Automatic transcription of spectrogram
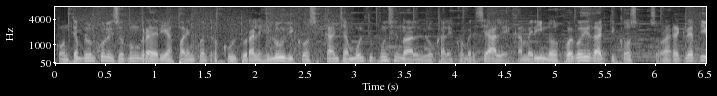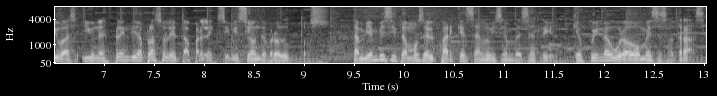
Contempla un coliseo con graderías para encuentros culturales y lúdicos, cancha multifuncional, locales comerciales, camerinos, juegos didácticos, zonas recreativas y una espléndida plazoleta para la exhibición de productos. También visitamos el Parque San Luis en Becerril, que fue inaugurado meses atrás.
